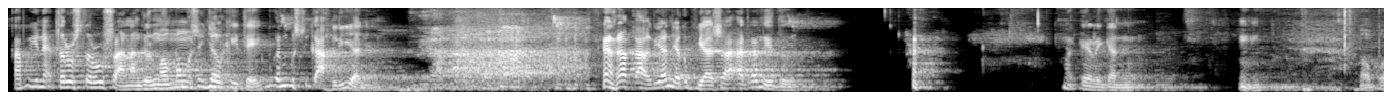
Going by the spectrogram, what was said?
Tapi nek terus-terusan angger ngomong mesti nyelkit itu kan mesti keahlian. Karena keahlian ya kebiasaan kan gitu. Makanya kan hmm. apa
